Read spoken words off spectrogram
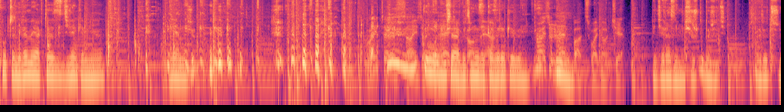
Kurczę, nie wiemy jak to jest z dźwiękiem, nie? Nie musi... A to nie musiała być muzyka z. Rockiego. Pięć razy musisz uderzyć. Cztery, trzy,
